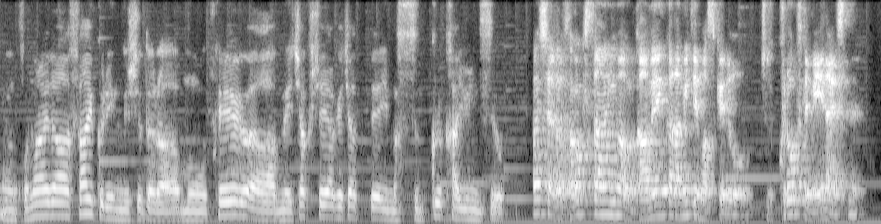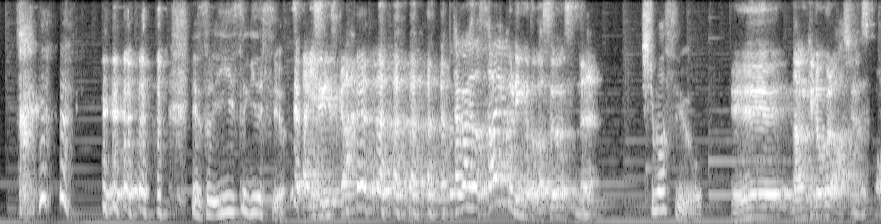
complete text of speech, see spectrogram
うん、この間サイクリングしてたら、もう手がめちゃくちゃ焼けちゃって、今すっごい痒いんですよ。確かに高木さん今画面から見てますけど、ちょっと黒くて見えないですね。いや、それ言い過ぎですよ。あ、言い過ぎですか？高木さんサイクリングとかするんですね。しますよ。えー、何キロぐらい走るんですか？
